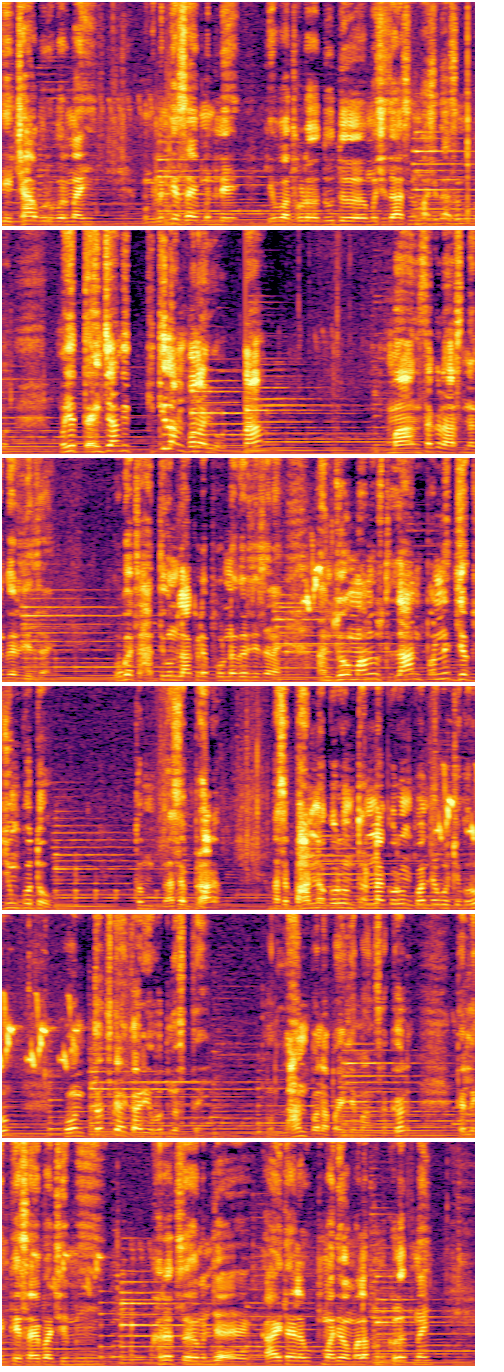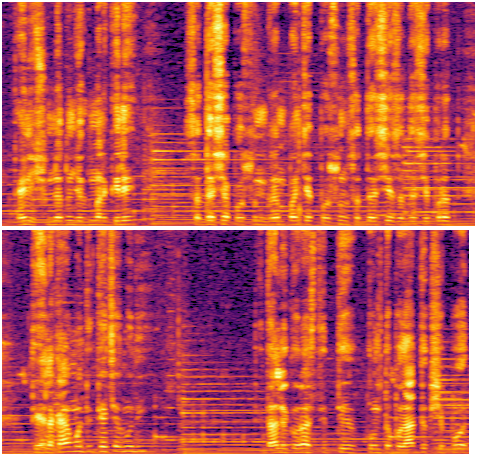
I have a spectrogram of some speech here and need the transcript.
की चहा बरोबर नाही. मग लंकेश साहेब म्हणले किंवा थोडं दूध म्हशीचं असेल माशीचं असेल म्हणजे त्यांच्या अंगी किती लहानपणा येऊ ना हो. माणसाकडं असणं गरजेचं आहे. उगाच हातीहून लाकडं फोडणं गरजेचं नाही. आणि जो माणूस लहानपणीच जग जिंकवतो तो असं प्रार असं भांडणं करून तण्णा करून कोणत्या गोष्टी करून कोणतंच काय कार्य होत नसतंय. मग लहानपणा पाहिजे माणसाकडं त्या लंकेसाहेबाचे मी खरंच म्हणजे काय त्याला उपमा द्यावा मला पण कळत नाही. त्यांनी शून्यातून जगमान केले. सदस्यापासून ग्रामपंचायतपासून सदस्य सदस्य परत त्याला काय म्हणतात त्याच्यामध्ये? तालुक्यावर असतात ते कोणतं पद? अध्यक्षपद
